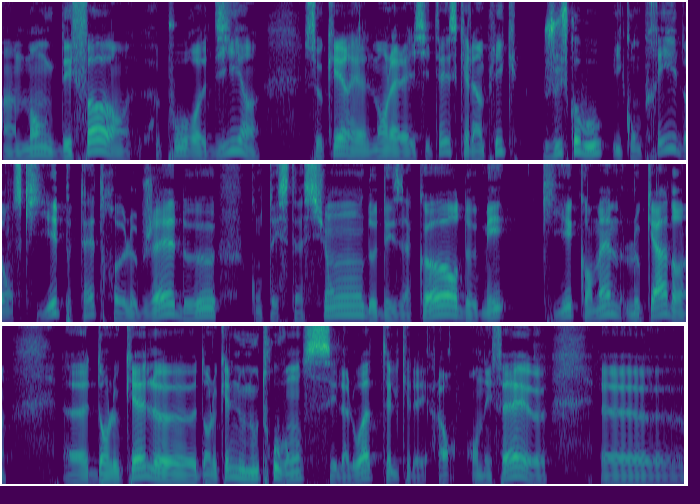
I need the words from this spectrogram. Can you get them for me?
un manque d'effort pour dire ce qu'est réellement la laïcité, ce qu'elle implique jusqu'au bout, y compris dans ce qui est peut-être l'objet de contestations, de désaccords, mais qui est quand même le cadre euh, dans, lequel, euh, dans lequel nous nous trouvons. C'est la loi telle qu'elle est. Alors, en effet, euh, euh,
